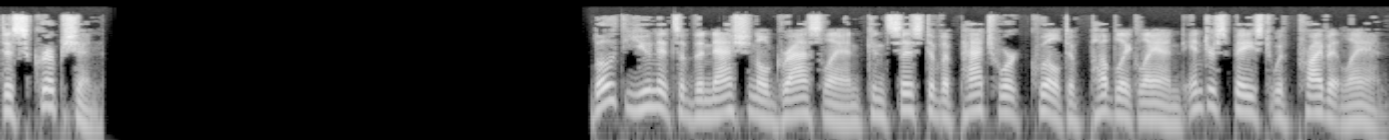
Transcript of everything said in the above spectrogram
Description Both units of the national grassland consist of a patchwork quilt of public land interspaced with private land.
